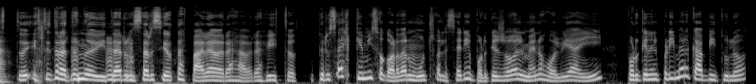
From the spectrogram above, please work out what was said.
estoy, estoy, tratando de evitar usar ciertas palabras, habrás visto. Pero ¿sabes qué me hizo acordar mucho a la serie? Porque yo al menos volví ahí. Porque en el primer capítulo,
